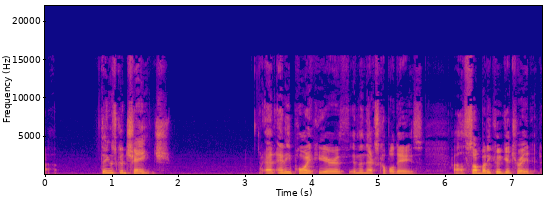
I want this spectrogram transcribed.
Uh, things could change at any point here in the next couple days. Uh, somebody could get traded.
